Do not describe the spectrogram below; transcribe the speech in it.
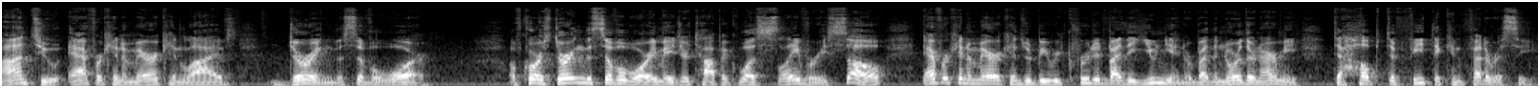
on to African American lives during the Civil War. Of course, during the Civil War, a major topic was slavery, so African Americans would be recruited by the Union or by the Northern Army to help defeat the Confederacy.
